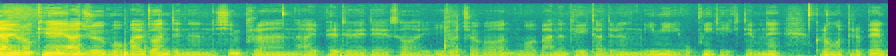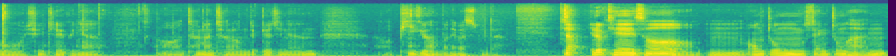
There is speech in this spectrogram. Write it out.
자 이렇게 아주 뭐 말도 안 되는 심플한 아이패드에 대해서 이것저것 뭐 많은 데이터들은 이미 오픈이 되어 있기 때문에 그런 것들을 빼고 실제 그냥 어, 장난처럼 느껴지는 어, 비교 한번 해봤습니다. 자 이렇게 해서 음, 엉뚱생뚱한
